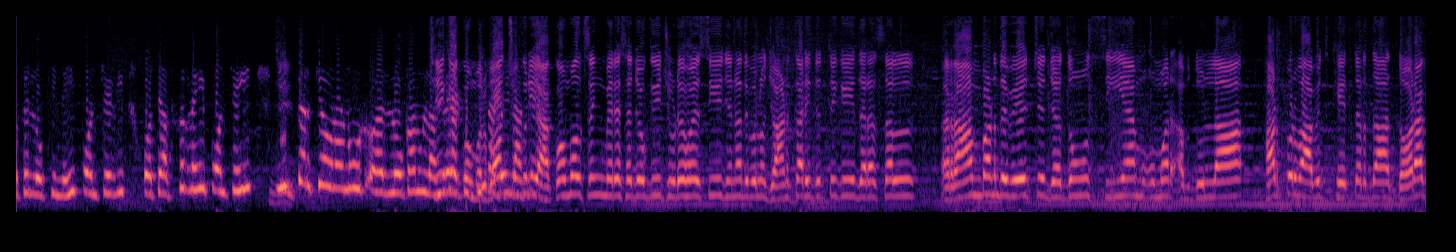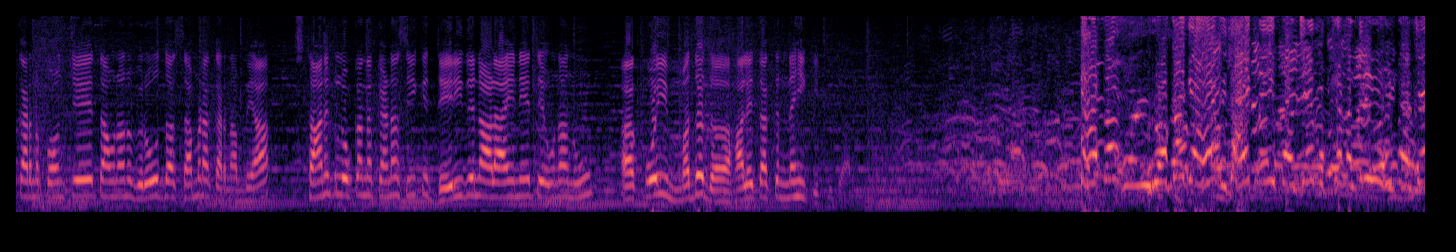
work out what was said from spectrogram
ਉੱਥੇ ਲੋਕੀ ਨਹੀਂ ਪਹੁੰਚੇਗੀ ਉੱਥੇ ਅਫਸਰ ਨਹੀਂ ਪਹੁੰਚੇਗੀ ਇਸ ਕਰਕੇ ਉਹਨਾਂ ਨੂੰ ਲੋਕਾਂ ਨੂੰ ਲੱਗ ਠੀਕ ਰਿਹਾ ਹੈ ਕਿ ਕੋਮਲ ਬਹੁਤ ਸ਼ੁਕਰੀਆ। ਕੋਮਲ ਸਿੰਘ ਮੇਰੇ ਸਹਿਯੋਗੀ ਜੁੜੇ ਹੋਏ ਸੀ ਜਿਨ੍ਹਾਂ ਦੇ ਵੱਲੋਂ ਜਾਣਕਾਰੀ ਦਿੱਤੀ ਗਈ। ਦਰਅਸਲ ਰਾਮਬਣ ਦੇ ਵਿੱਚ ਜਦੋਂ ਸੀਐਮ ਉਮਰ ਅਬਦੁੱਲਾ ਹੜ੍ਹ ਪ੍ਰਭਾਵਿਤ ਖੇਤਰ ਦਾ ਦੌਰਾ ਕਰਨ ਪਹੁੰਚੇ ਤਾਂ ਉਹਨਾਂ ਨੂੰ ਵਿਰੋਧ ਦਾ ਸਾਹਮਣਾ ਕਰਨਾ ਪਿਆ ਸਥਾਨਕ ਲੋਕਾਂ ਦਾ ਕਹਿਣਾ ਸੀ ਕਿ ਦੇਰੀ ਦੇ ਨਾਲ ਆਏ ਨੇ ਤੇ ਉਹਨਾਂ ਨੂੰ ਅ, ਕੋਈ ਮਦਦ ਹਾਲੇ ਤੱਕ ਨਹੀਂ ਕੀਤੀ ਜਾ ਰਹੀ यहाँ पर रोका गया है विधायक नहीं पहुंचे मुख्यमंत्री नहीं पहुंचे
